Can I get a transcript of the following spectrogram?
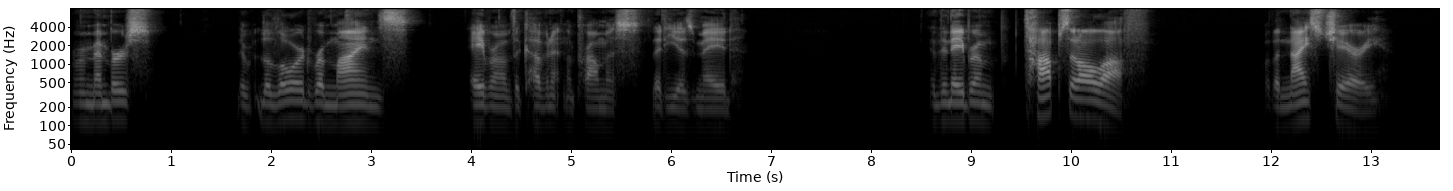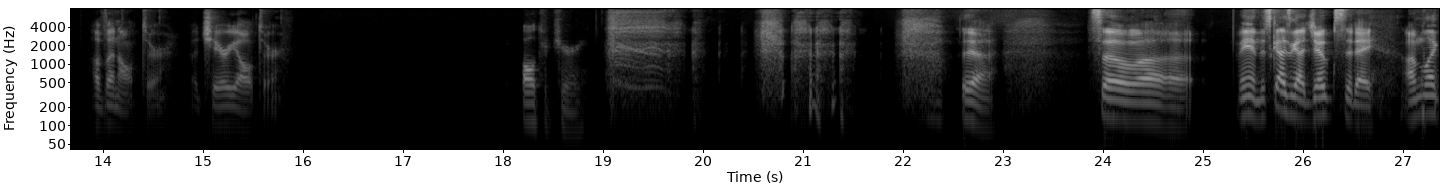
remembers the, the Lord reminds Abram of the covenant and the promise that he has made. And then Abram tops it all off with a nice cherry of an altar, a cherry altar. Altar cherry. yeah. So, uh, man, this guy's got jokes today. I'm like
